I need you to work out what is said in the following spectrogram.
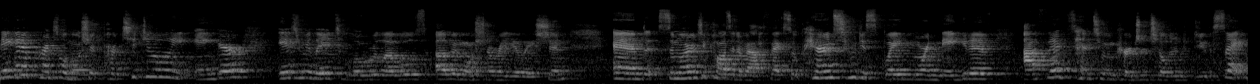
negative parental emotion, particularly anger, is related to lower levels of emotional regulation. And similar to positive affect, so parents who display more negative affect tend to encourage their children to do the same.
